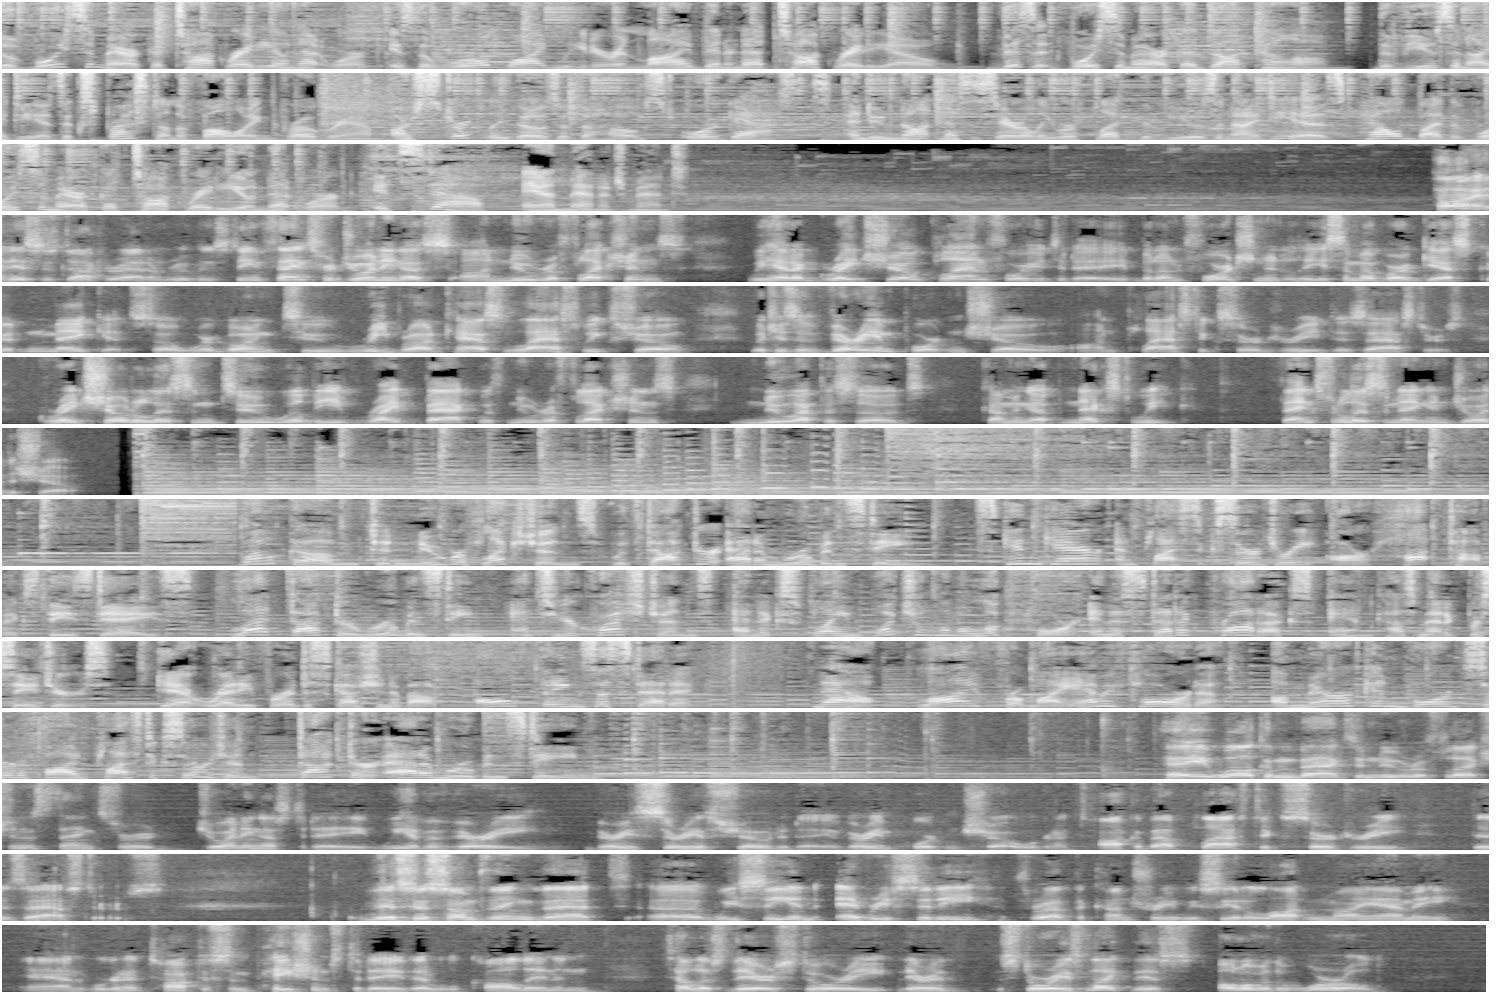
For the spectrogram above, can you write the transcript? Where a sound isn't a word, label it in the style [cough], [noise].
The Voice America Talk Radio Network is the worldwide leader in live Internet talk radio. Visit VoiceAmerica.com. The views and ideas expressed on the following program are strictly those of the host or guests and do not necessarily reflect the views and ideas held by the Voice America Talk Radio Network, its staff, and management. Hi, this is Dr. Adam Rubinstein. Thanks for joining us on New Reflections. We had a great show planned for you today, but unfortunately, some of our guests couldn't make it. So we're going to rebroadcast last week's show, which is a very important show on plastic surgery disasters. Great show to listen to. We'll be right back with new reflections, new episodes coming up next week. Thanks for listening. Enjoy the show. Welcome to New Reflections with Dr. Adam Rubinstein. Skincare and plastic surgery are hot topics these days. Let Dr. Rubinstein answer your questions and explain what you'll want to look for in aesthetic products and cosmetic procedures. Get ready for a discussion about all things aesthetic. Now, live from Miami, Florida, American board certified plastic surgeon, Dr. Adam Rubinstein. Hey, welcome back to New Reflections. Thanks for joining us today. We have a very, very serious show today, a very important show. We're going to talk about plastic surgery disasters. This is something that uh, we see in every city throughout the country. We see it a lot in Miami, and we're going to talk to some patients today that will call in and tell us their story. There are stories like this all over the world,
